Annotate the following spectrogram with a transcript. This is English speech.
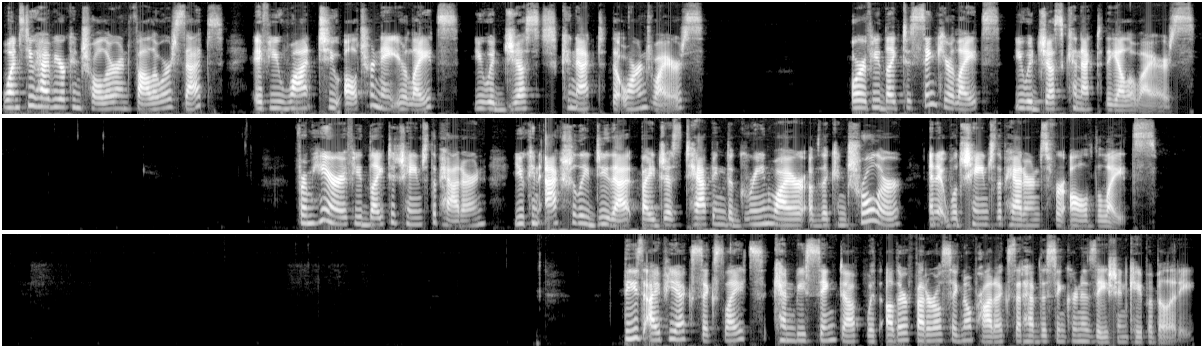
Once you have your controller and follower set, if you want to alternate your lights, you would just connect the orange wires. Or if you'd like to sync your lights, you would just connect the yellow wires. From here, if you'd like to change the pattern, you can actually do that by just tapping the green wire of the controller and it will change the patterns for all of the lights. These IMPAXX 6 lights can be synced up with other Federal Signal products that have the synchronization capability.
